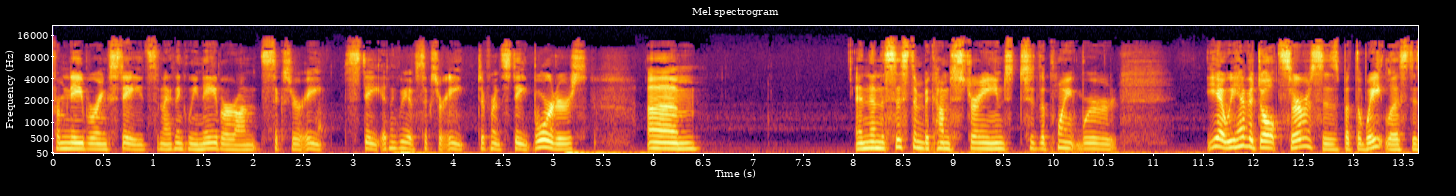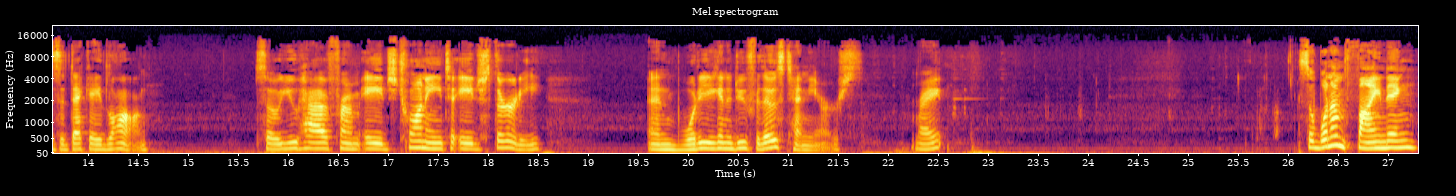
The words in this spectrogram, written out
from neighboring states, and I think we neighbor on six or eight state. I think we have six or eight different state borders. Um, and then the system becomes strained to the point where, yeah, we have adult services, but the wait list is a decade long. So you have from age 20 to age 30. And what are you going to do for those 10 years? Right? So, what I'm finding,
